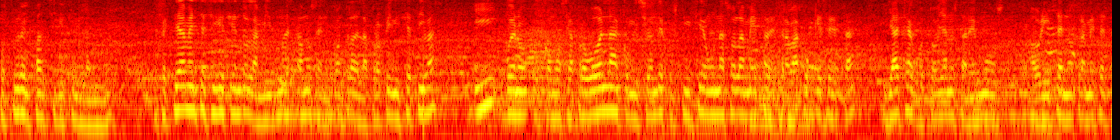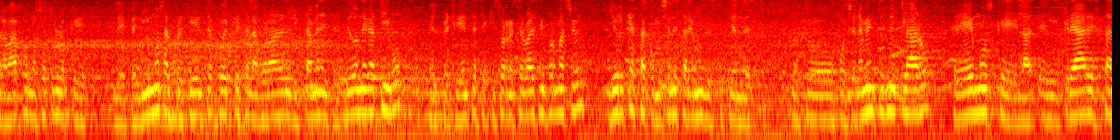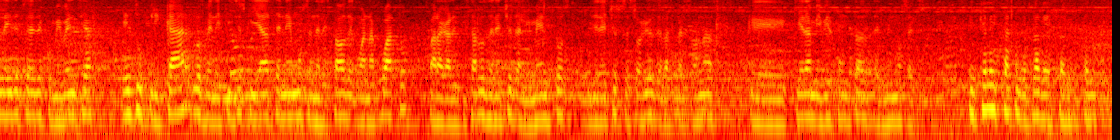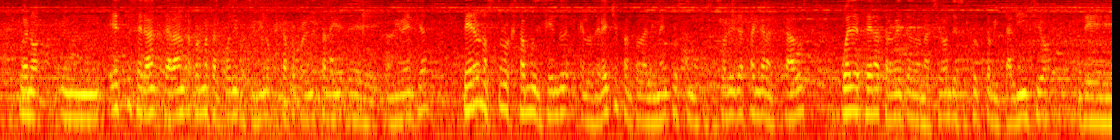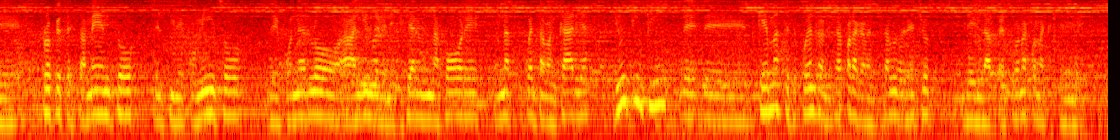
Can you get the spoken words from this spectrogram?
postura del PAN sigue siendo la misma? Efectivamente sigue siendo la misma, estamos en contra de la propia iniciativa y bueno, como se aprobó en la Comisión de Justicia una sola mesa de trabajo que es esta, ya se agotó, ya no estaremos ahorita en otra mesa de trabajo. Nosotros lo que le pedimos al presidente fue que se elaborara el dictamen en sentido negativo, el presidente se quiso reservar esa información yo creo que esta comisión estaremos discutiendo esto. Nuestro posicionamiento es muy claro, creemos que el crear esta ley de ciudades de convivencia es duplicar los beneficios que ya tenemos en el estado de Guanajuato para garantizar los derechos de alimentos y derechos accesorios de las personas que quieran vivir juntas del mismo sexo. ¿En qué ley está contemplada esta, diputado? Bueno, mm, estos serán, serán reformas al Código Civil, lo que está proponiendo esta ley de convivencia, pero nosotros lo que estamos diciendo es que los derechos tanto de alimentos como accesorios ya están garantizados puede ser a través de donación de su fruto vitalicio, de propio testamento, del fideicomiso, de ponerlo a alguien de beneficiar en una Afore, en una cuenta bancaria y un sinfín de, de esquemas que se pueden realizar para garantizar los derechos de la persona con la que se vive.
